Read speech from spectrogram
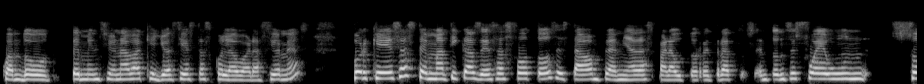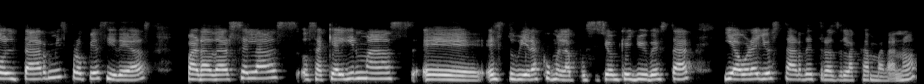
cuando te mencionaba que yo hacía estas colaboraciones, porque esas temáticas de esas fotos estaban planeadas para autorretratos. Entonces fue un soltar mis propias ideas para dárselas, o sea, que alguien más eh, estuviera como en la posición que yo iba a estar y ahora yo estar detrás de la cámara, ¿no?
